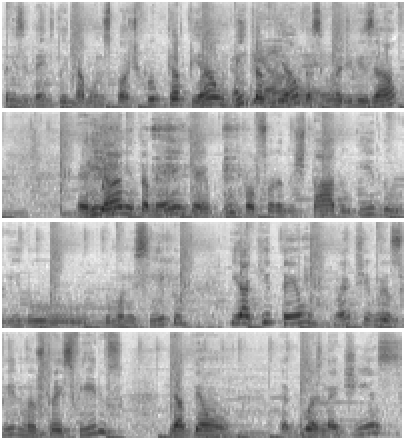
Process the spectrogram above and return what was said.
presidente do Itabuna Esporte Clube, campeão, campeão bicampeão é. da segunda divisão. É, Riane também, que é professora do Estado e do, e do, do município. E aqui tenho, né, tive meus filhos, meus três filhos, já tenho é, duas netinhas.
